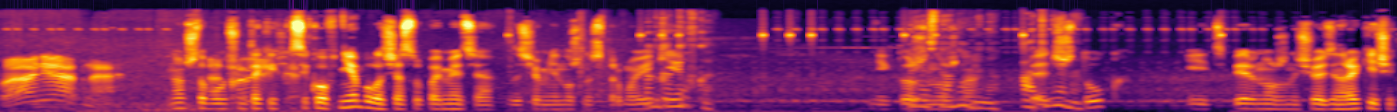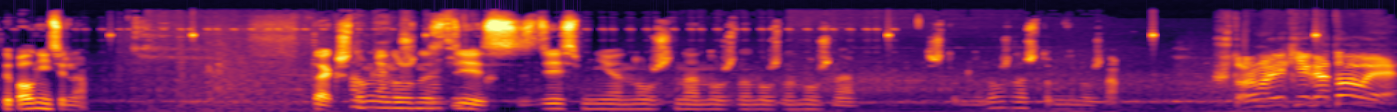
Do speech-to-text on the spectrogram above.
Понятно. Ну, чтобы, в общем, таких косяков не было, сейчас вы поймете, зачем мне нужны штурмовики. Подготовка. В них тоже нужно Приостановлено. 5 Отмена. штук. И теперь нужен еще один ракетчик дополнительно. Так, что мне Обнаружен нужно противник. здесь? Здесь мне нужно, нужно, нужно, нужно. Что мне нужно, что мне нужно? Штурмовики готовы.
